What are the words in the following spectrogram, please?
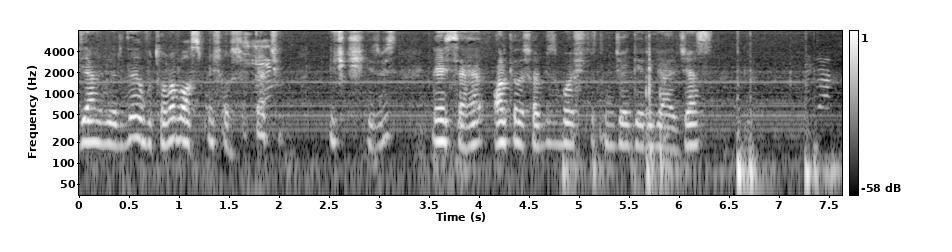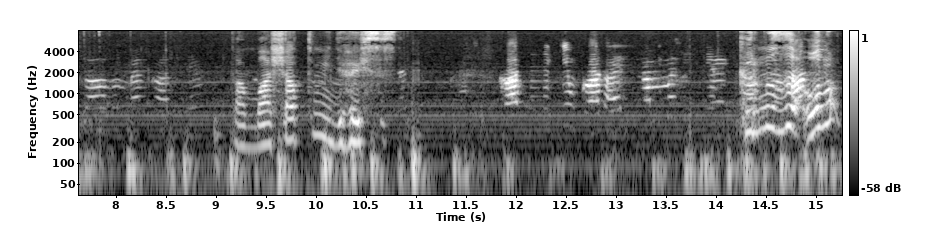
diğerleri de butona basmaya çalışacak. Gerçi 3 kişiyiz biz. Neyse arkadaşlar biz başlatınca geri geleceğiz. Tamam başlattım videoyu siz. Kırmızı oğlum.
